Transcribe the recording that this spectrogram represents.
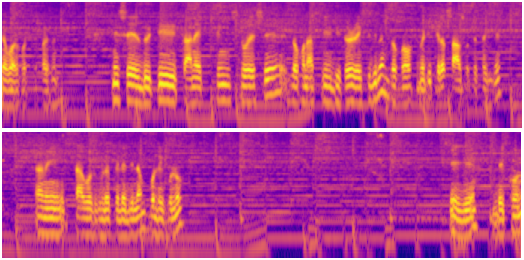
ব্যবহার করতে পারবেন। নিচে দুইটি কানেক্টিং রয়েছে, যখন আপনি ভিতরে রেখে দিবেন, তখন অটোমেটিক এটা চার্জ হতে থাকবে। আমি কাগজগুলো ফেলে দিলাম, পলিগুলো। এই যে দেখুন,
